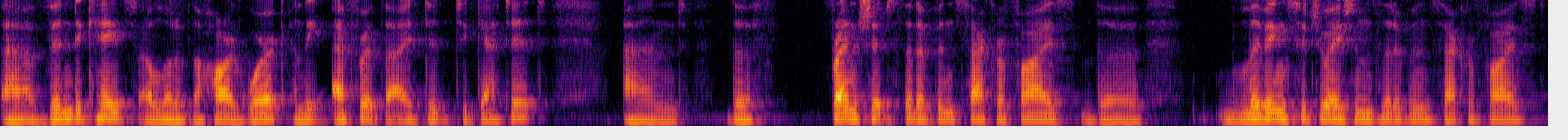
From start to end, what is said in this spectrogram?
uh, vindicates a lot of the hard work and the effort that I did to get it, and the f- friendships that have been sacrificed, the living situations that have been sacrificed,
